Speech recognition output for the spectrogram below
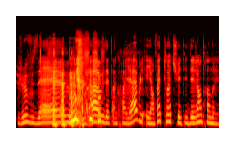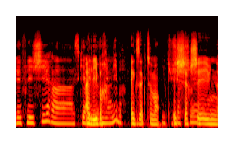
Je vous aime, voilà, vous êtes incroyable. Et en fait, toi, tu étais déjà en train de réfléchir à ce qui allait à libre. libre. Exactement. Et, je cherchais une,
